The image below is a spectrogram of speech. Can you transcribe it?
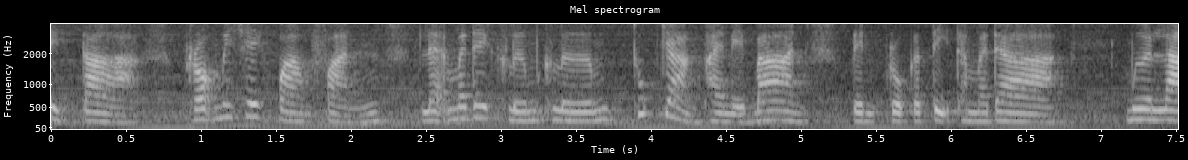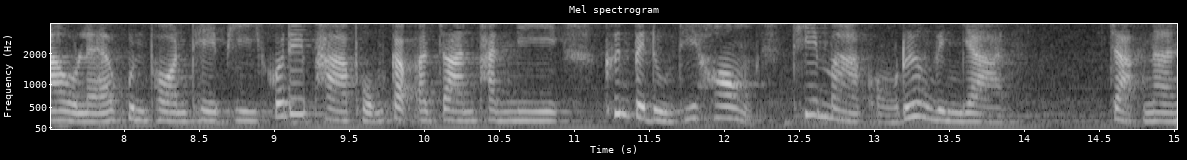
ติดตา เพราะไม่ใช่ความฝัน และไม่ได้เคลิ้มเคลิ้มทุกอย่างภายในบ้าน เป็นปกติธรรมดา เมื่อเล่าแล้วคุณพรเทพีก็ได้พาผมกับอาจารย์พันนีขึ้นไปดูที่ห้องที่มาของเรื่องวิญญาณ จากนั้น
